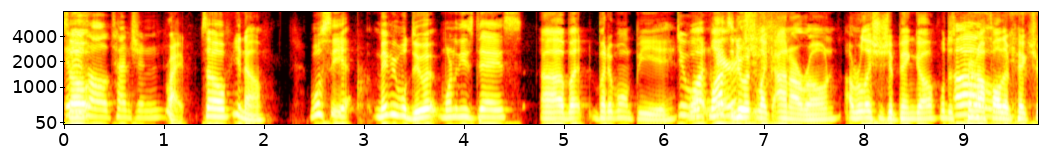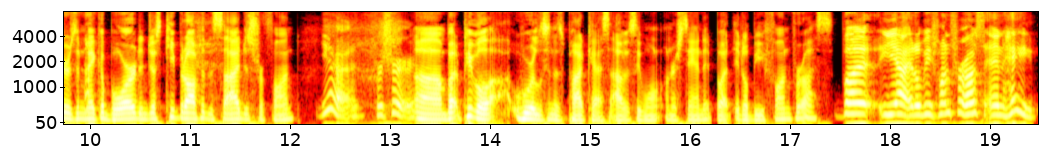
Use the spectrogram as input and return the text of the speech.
it So is all attention. right. So you know, we'll see. Maybe we'll do it one of these days. Uh, but but it won't be. Do we'll, we'll have to do it like on our own. A relationship bingo. We'll just print off Oh. all their pictures and make a board and just keep it off to the side just for fun. Yeah, for sure. Um, but people who are listening to this podcast obviously won't understand it, but it'll be fun for us. but yeah, it'll be fun for us. And hey,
